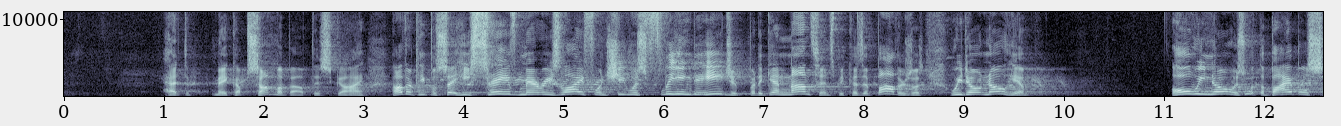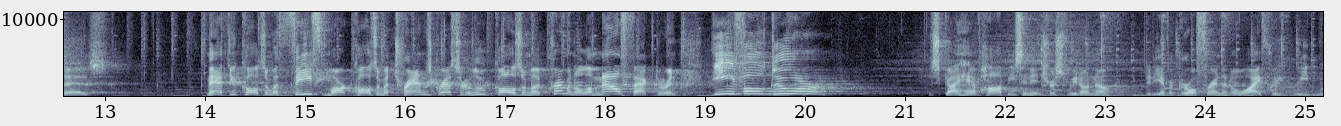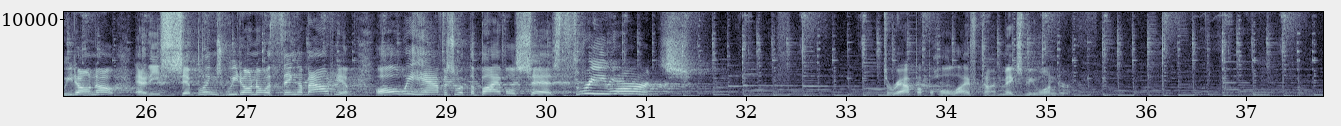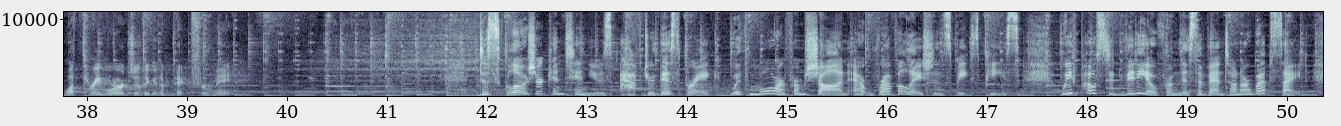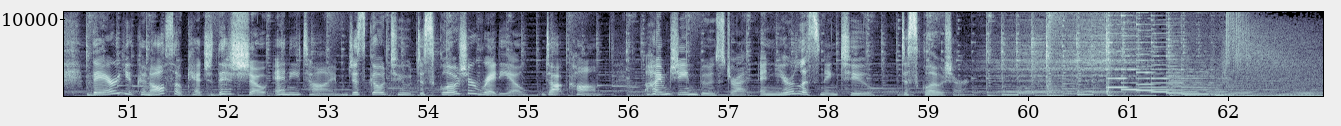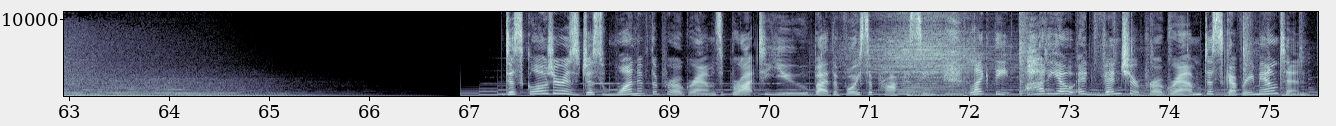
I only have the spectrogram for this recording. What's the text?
Had to make up something about this guy. Other people say he saved Mary's life when she was fleeing to Egypt. But again, nonsense because it bothers us. We don't know him. All we know is what the Bible says. Matthew calls him a thief, Mark calls him a transgressor, Luke calls him a criminal, a malefactor, an evildoer. This guy have hobbies and interests? We don't know. Did he have a girlfriend and a wife? We, we, we don't know. Any siblings? We don't know a thing about him. All we have is what the Bible says three words. To wrap up a whole lifetime makes me wonder what three words are they going to pick for me? Disclosure continues after this break with more from Shawn at Revelation Speaks Peace. We've posted video from this event on our website. There you can also catch this show anytime. Just go to disclosureradio.com. I'm Jean Boonstra, and you're listening to Disclosure. Disclosure is just one of the programs brought to you by the Voice of Prophecy, like the audio adventure program Discovery Mountain.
